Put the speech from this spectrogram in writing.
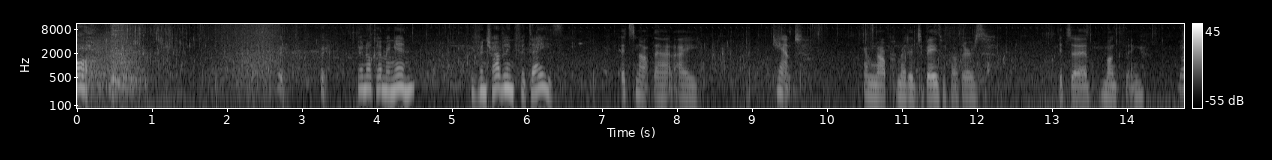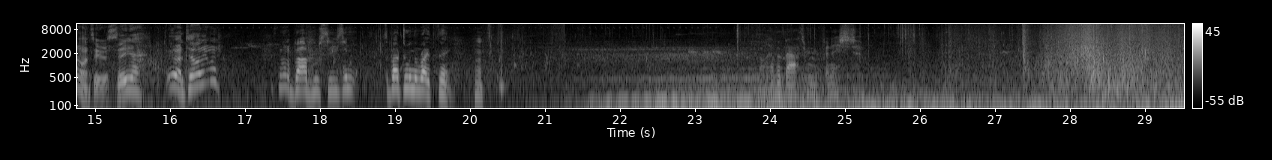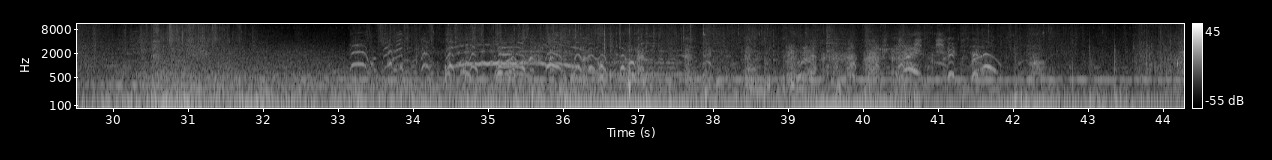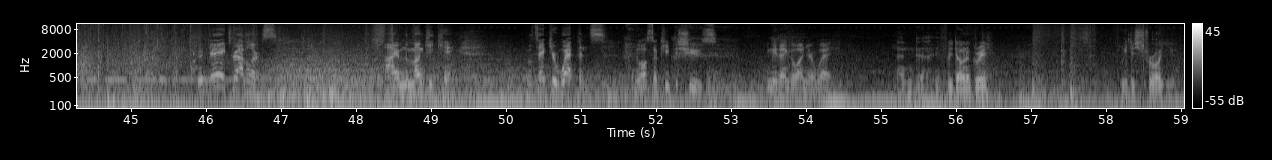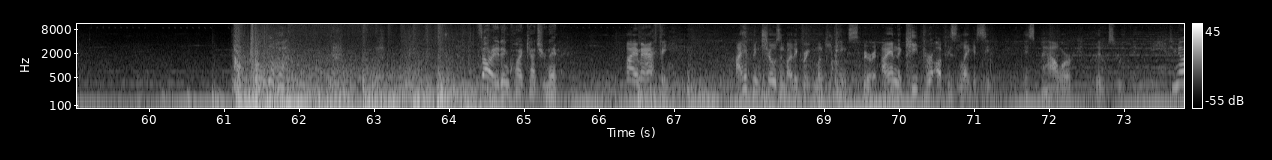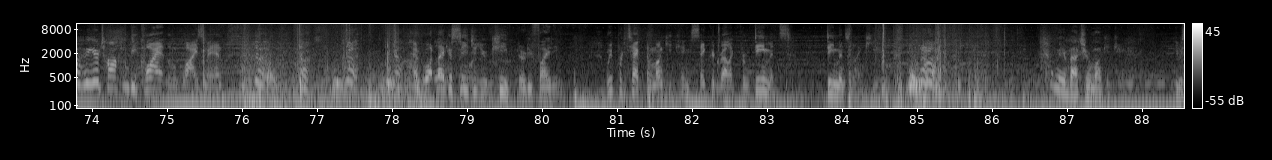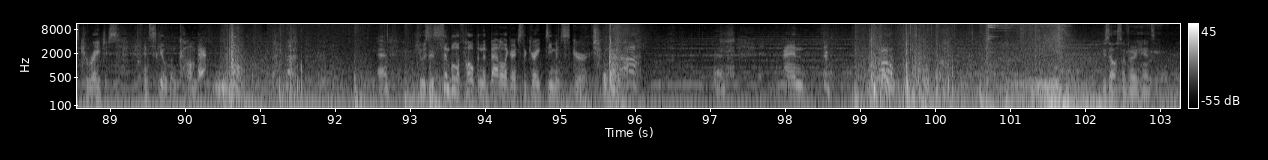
Oh, You're not coming in? We've been traveling for days. It's not that. I can't. I'm not permitted to bathe with others. It's a monk thing. no one's here to see you. You want to tell anyone? It's not about who sees him. It's about doing the right thing. I'll have a bath when you're finished. Good day, travelers. I am the Monkey King. We'll take your weapons. We'll also keep the shoes. You may then go on your way. And uh, if we don't agree, We destroy you. sorry, I didn't quite catch your name. I am Affy. I have been chosen by the great Monkey King's spirit. I am the keeper of his legacy. His power lives within me. Do you know who you're talking to? Be quiet, little wise man. And what legacy do you keep, Dirty Fighting? We protect the Monkey King's sacred relic from demons. Demons like you. Tell me about your Monkey King. He was courageous and skilled in combat. And? He was a symbol of hope in the battle against the great demon Scourge. And? And He's also very handsome.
